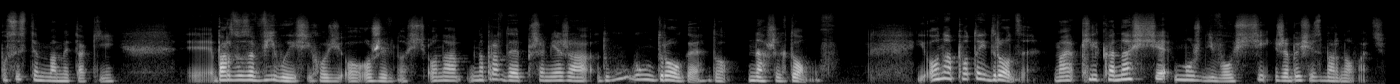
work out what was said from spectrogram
bo system mamy taki y, bardzo zawiły, jeśli chodzi o, o żywność. Ona naprawdę przemierza długą drogę do naszych domów. I ona po tej drodze ma kilkanaście możliwości, żeby się zmarnować.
